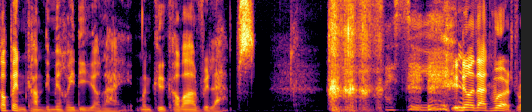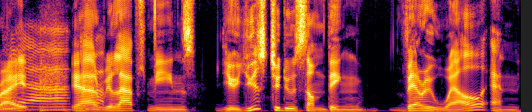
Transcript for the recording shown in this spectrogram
ก็เป็นคำที่ไม่ค่อยดีเท่าไหร่ มันคือคำว่า relapse I see. you know that word right Yeah, yeah but- relapse means you used to do something very well and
